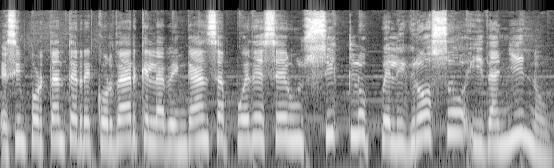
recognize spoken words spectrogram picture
Es importante recordar que la venganza puede ser un ciclo peligroso y dañino,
